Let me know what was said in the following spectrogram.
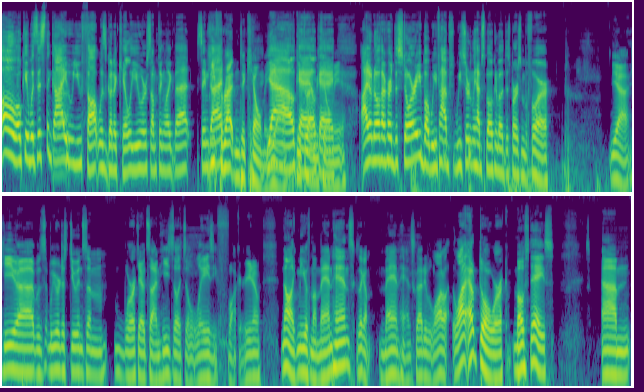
Oh, okay. Was this the guy who you thought was gonna kill you or something like that? Same guy. He threatened to kill me. yeah. He Okay. threatened to kill Okay. I don't know if I've heard the story, but we've have we certainly have spoken about this person before. Yeah, he uh, was. We were just doing some work outside, and he's like a lazy fucker, you know. Not like me with my man hands, because I got man hands. Because I do a lot of a lot of outdoor work most days. Um,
